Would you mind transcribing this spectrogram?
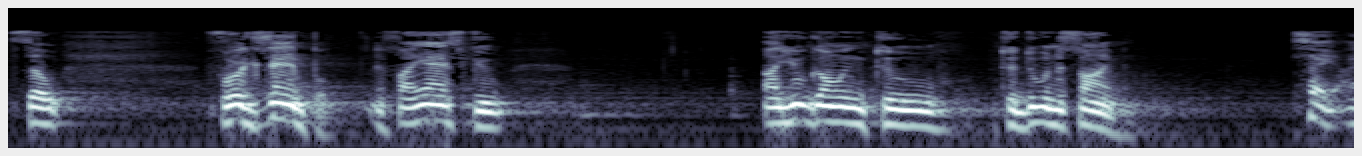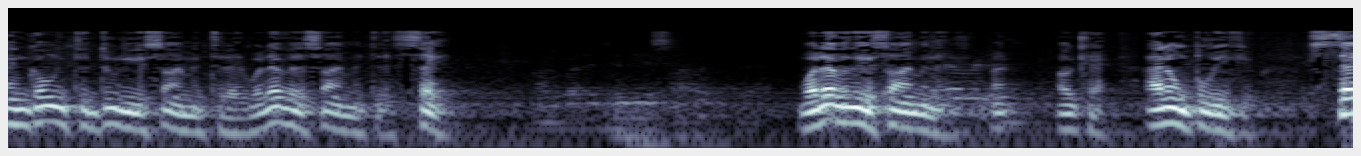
So, for example, if I ask you, are you going to, to do an assignment? Say, I'm going to do the assignment today, whatever the assignment is. Say. Whatever the assignment is. Right? Okay. I don't believe you. Say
